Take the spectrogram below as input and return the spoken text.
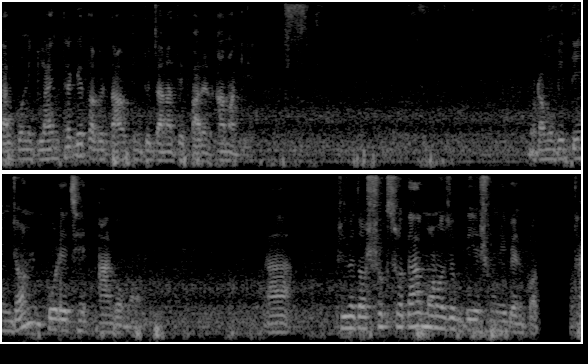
কাল্পনিক লাইন থাকে, তবে তাও কিন্তু জানাতে পারেন আমাকে। মোটামুটি তিনজন করেছে আগমন। তা প্রিয় দর্শক, শ্রোতা, মনোযোগ দিয়ে শুনিবেন কথা।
